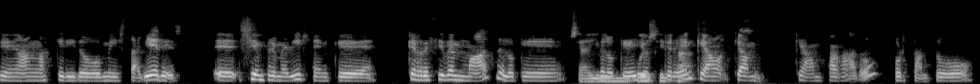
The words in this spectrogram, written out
han adquirido mis talleres eh, siempre me dicen que, reciben más de lo que, de lo que ellos creen que han, que, han, pagado. Por tanto,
